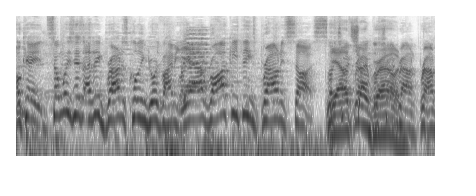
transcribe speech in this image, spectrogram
Okay, somebody says, I think Brown is closing doors behind me. Yeah, Rocky thinks Brown is sus. Yeah, let's try Let's try Brown. Brown. Brown,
